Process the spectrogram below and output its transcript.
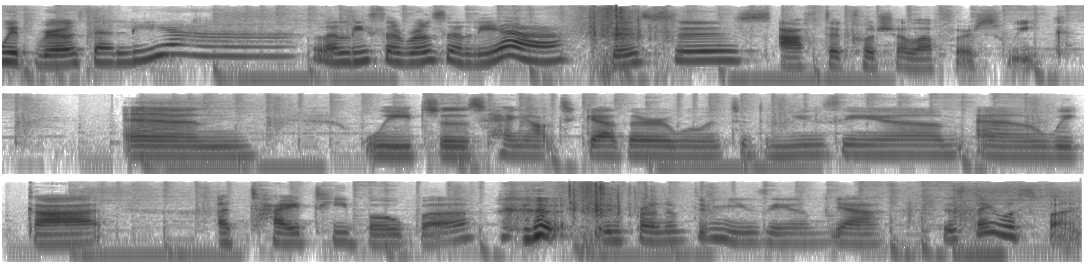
with Rosalia. Lalisa Rosalia. This is after Coachella first week. And we just hang out together. We went to the museum and we got a Thai tea boba in front of the museum. Yeah, this day was fun.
